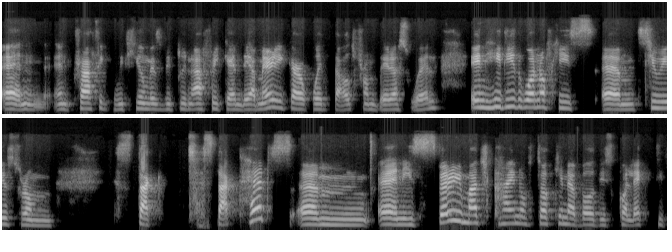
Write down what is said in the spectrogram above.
and, and traffic with humans between Africa and the America went out from there as well. And he did one of his um, series from Stacked, stacked heads um, and he's very much kind of talking about this collective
